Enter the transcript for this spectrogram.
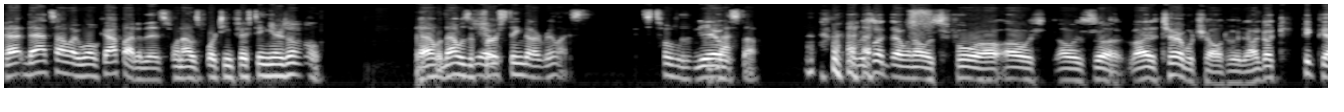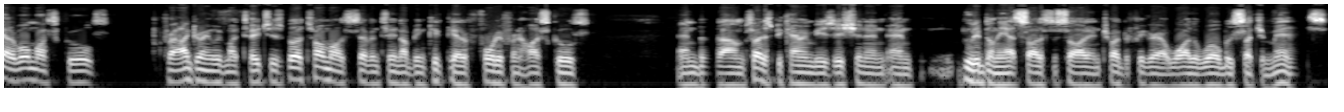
That that's how I woke up out of this when I was 14, 15 years old. That that was the yeah. first thing that I realized. It's totally yeah. messed up. It was like that when I was four. I, I was I was uh, I had a terrible childhood. I got kicked out of all my schools for arguing with my teachers. By the time I was 17, I'd been kicked out of four different high schools. And um, so I just became a musician and, and lived on the outside of society and tried to figure out why the world was such a mess.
